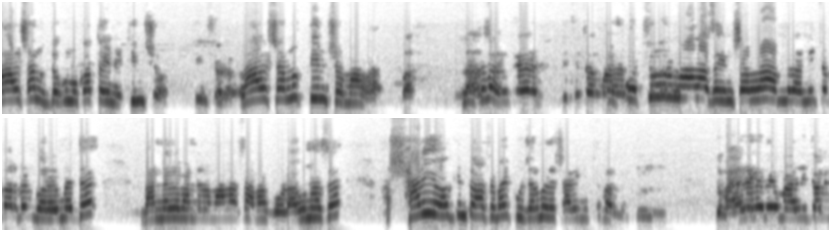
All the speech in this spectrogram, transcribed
লাল শালুক তো কোনো কথাই নেই তিনশো। লাল শালুক তিনশো মাল হয়। বাহ লাল বুঝতে পারছি। শালুকের ডিজিটাল মাল প্রচুর মাল আছে ইনশাল্লাহ আপনারা নিতে পারবেন ঘরের মধ্যে। বান্ডেলে বান্ডেলে মাল আছে আমার গোডাউন আছে। আর শাড়িও কিন্তু আছে ভাই পূজার মধ্যে শাড়ি নিতে পারবেন। তো ভাইয়ের এখান থেকে মাল নিতে হলে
